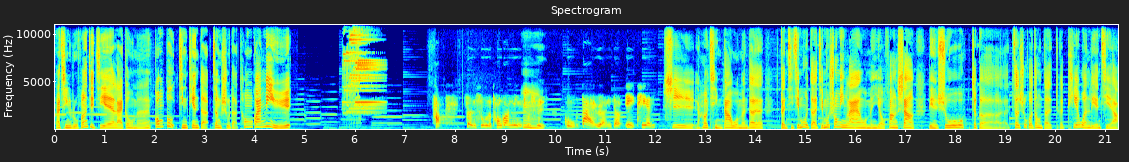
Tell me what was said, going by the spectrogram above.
要请汝芳姐姐来跟我们公布今天的赠书的通关密语。好，赠书的通关密语就是古代人的一天，是，然后请到我们的。本期节目的节目说明栏，我们有放上脸书这个赠书活动的这个贴文连接啊，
